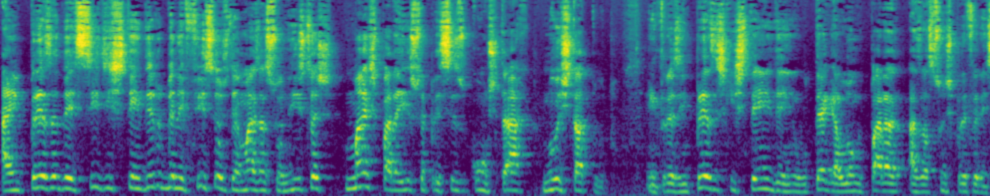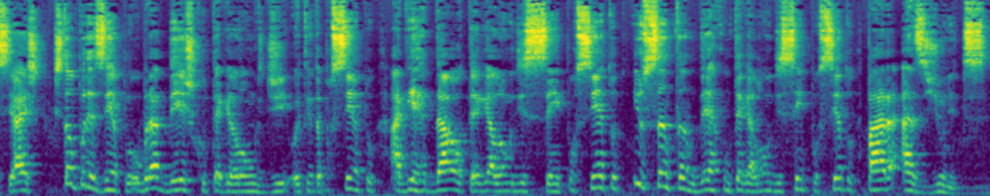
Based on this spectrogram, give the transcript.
a empresa decide estender o benefício aos demais acionistas, mas para isso é preciso constar no estatuto. Entre as empresas que estendem o tag along para as ações preferenciais estão, por exemplo, o Bradesco tag along de 80%, a Gerdau tag along de 100% e o Santander com tag along de 100% para as units.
